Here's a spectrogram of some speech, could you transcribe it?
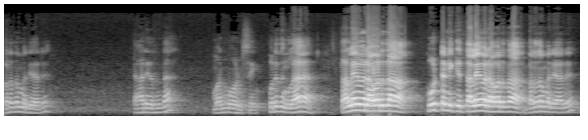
பிரதமர் யாரு? யார் இருந்தா? மன்மோகன் சிங். புரியுதுங்களா? தலைவர் அவர்தான் கூட்டணிக்கு தலைவர் அவர்தான் பிரதமர் யாரு?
